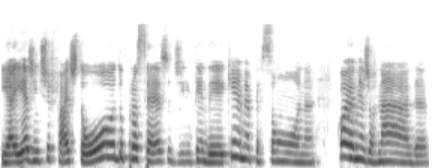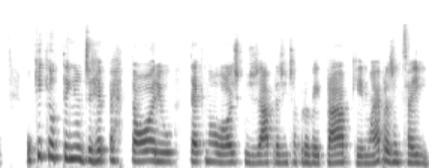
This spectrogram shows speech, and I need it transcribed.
E aí a gente faz todo o processo de entender quem é minha persona, qual é a minha jornada, o que, que eu tenho de repertório tecnológico já para a gente aproveitar, porque não é para a gente sair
